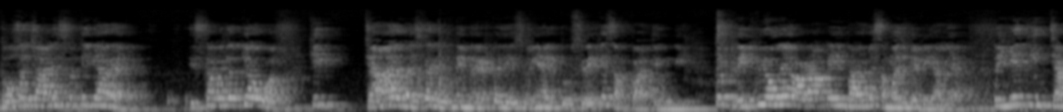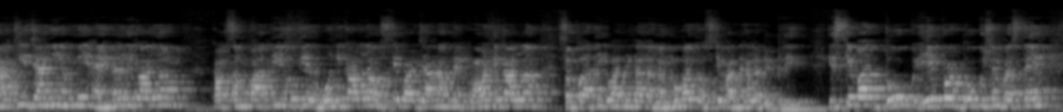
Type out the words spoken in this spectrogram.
दो सौ चालीस बत्ती ग्यारह। इसका मतलब क्या हुआ? कि चार बजकर इतने मिनट पर ये सुइया एक दूसरे के संपाति होंगी। तो ट्रिक भी हो गया और आपके एक बार में समझ में भी आ गया। तो ये तीन, चार चीज़ जानी हमने। एंगल निकालना, कब संपाति होती है वो निकालना, उसके बाद जाना हमने कौन निकालना, संपाति के बाद निकालना लंबवत, उसके बाद निकाला विपरीत। इसके बाद दो, एक और दो क्वेश्चन बचते हैं,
